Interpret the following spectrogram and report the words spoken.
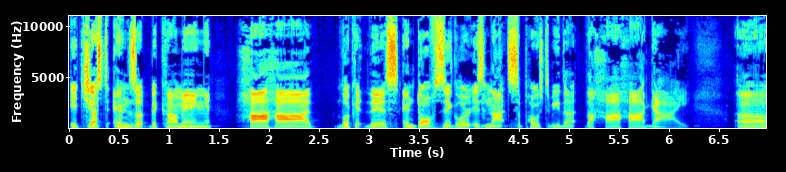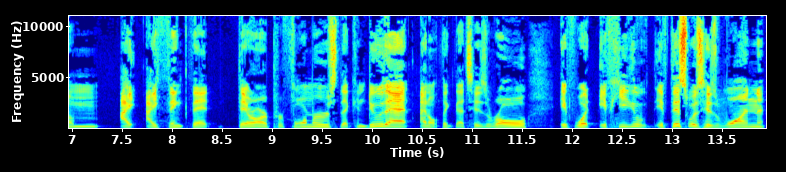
it just ends up becoming ha ha, look at this. And Dolph Ziggler is not supposed to be the, the ha ha guy. Um, I, I think that there are performers that can do that. I don't think that's his role. If what if he if this was his one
